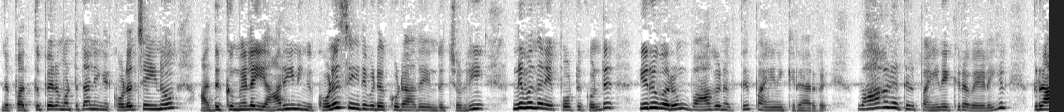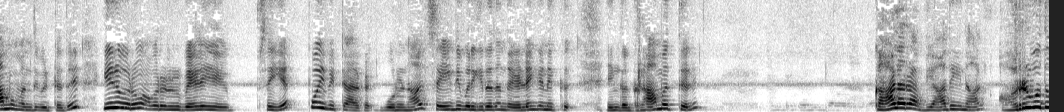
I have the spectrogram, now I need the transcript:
இந்த பத்து பேரை மட்டும்தான் நீங்கள் கொலை செய்யணும். அதுக்கு மேலே யாரையும் நீங்கள் கொலை செய்து விடக்கூடாது என்று சொல்லி நிபந்தனை போட்டுக்கொண்டு இருவரும் வாகனத்தில் பயணிக்கிறார்கள். வாகனத்தில் பயணிக்கிற வேளையில் கிராமம் வந்துவிட்டது. இருவரும் அவரொரு வேலையை செய்ய போய்விட்டார்கள். ஒரு நாள் செய்தி வருகிறது அந்த இளைஞனுக்கு. எங்கள் கிராமத்தில் காலரா வியாதியினால் அறுபது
